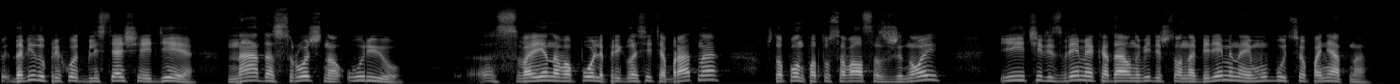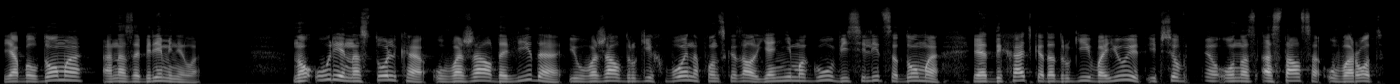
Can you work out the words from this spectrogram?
Давиду приходит блестящая идея. Надо срочно Урию э, с военного поля пригласить обратно, чтобы он потусовался с женой. И через время, когда он увидит, что она беременна, ему будет все понятно. Я был дома, она забеременела. Но Урия настолько уважал Давида и уважал других воинов, он сказал, я не могу веселиться дома и отдыхать, когда другие воюют, и все время он остался у ворот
